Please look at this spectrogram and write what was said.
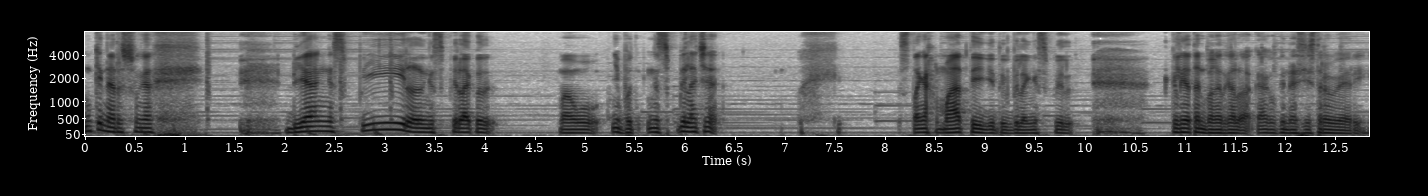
mungkin harus dia ngespil ngespil aku mau nyebut ngespil aja. Setengah mati gitu bilang ngespil kelihatan banget kalau aku generasi strawberry.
